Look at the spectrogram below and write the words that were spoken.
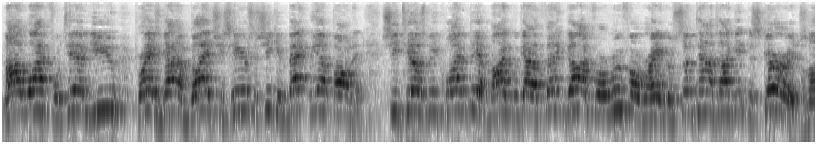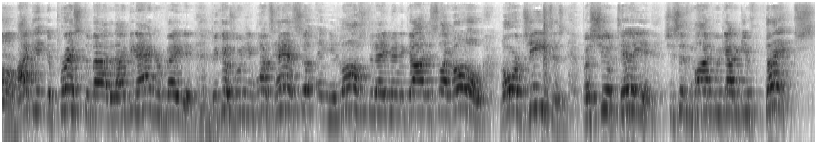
My wife will tell you, praise God, I'm glad she's here so she can back me up on it. She tells me quite a bit, Mike, we got to thank God for a roof over our head because sometimes I get discouraged. I get depressed about it. I get aggravated because when you once had something and you lost it, amen to God, it's like, oh, Lord Jesus. But she'll tell you, she says, Mike, we got to give thanks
